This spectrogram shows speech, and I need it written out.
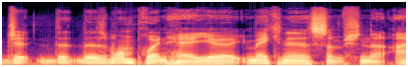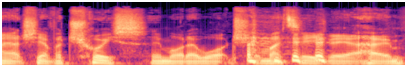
ju- th- there's one point here. You're you're making an assumption that I actually have a choice in what I watch on my TV at home.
